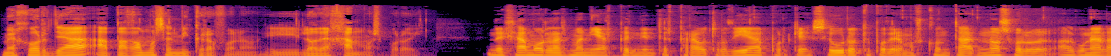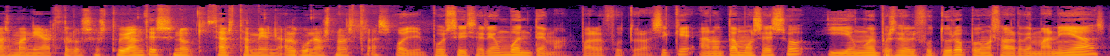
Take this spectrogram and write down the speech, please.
mejor ya apagamos el micrófono y lo dejamos por hoy. Dejamos las manías pendientes para otro día porque seguro que podremos contar no solo algunas de las manías de los estudiantes, sino quizás también algunas nuestras. Oye, pues sí, sería un buen tema para el futuro. Así que anotamos eso y en un episodio del futuro podemos hablar de manías,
